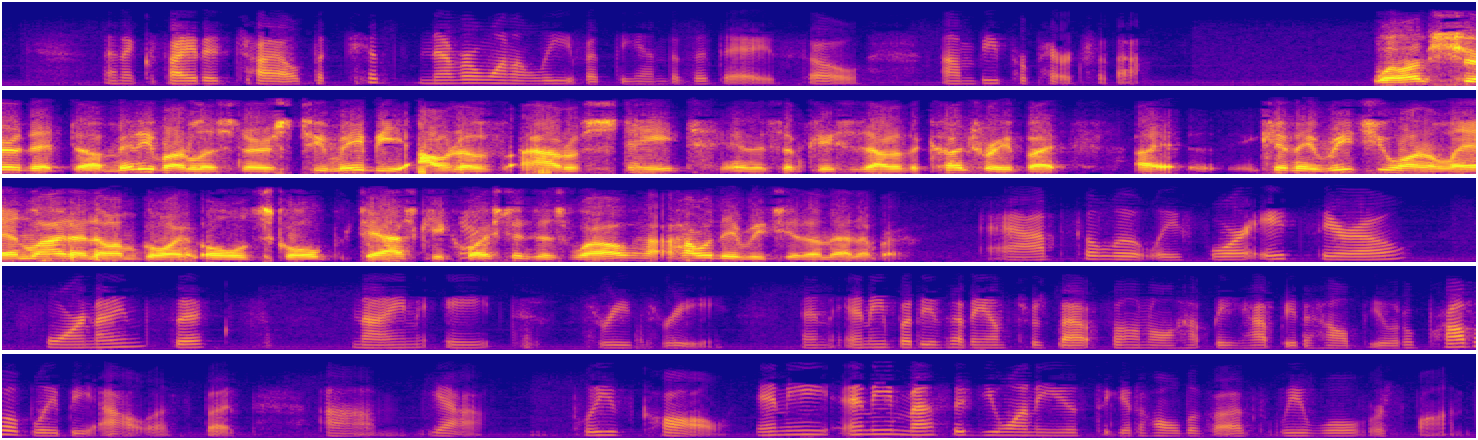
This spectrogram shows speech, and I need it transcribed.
an excited child. The kids never want to leave at the end of the day, so um, be prepared for that. Well, I'm sure that uh, many of our listeners too may be out of out of state and in some cases out of the country, but uh, can they reach you on a landline? I know I'm going old school to ask you questions as well. How would they reach you on that number? Absolutely, four eight zero four nine six nine eight three three. And anybody that answers that phone will be happy to help you. It'll probably be Alice, but um, yeah, please call. Any any method you want to use to get a hold of us, we will respond.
